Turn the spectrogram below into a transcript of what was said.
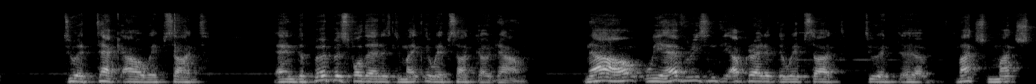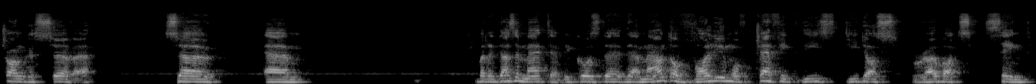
to attack our website. And the purpose for that is to make the website go down. Now, we have recently upgraded the website to a, a much, much stronger server. So, um, but it doesn't matter because the, the amount of volume of traffic these DDoS robots send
